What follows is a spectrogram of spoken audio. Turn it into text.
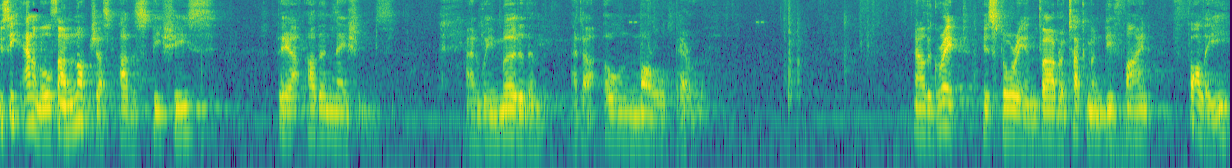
You see, animals are not just other species, they are other nations. And we murder them at our own moral peril. Now, the great historian Barbara Tuchman defined folly,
